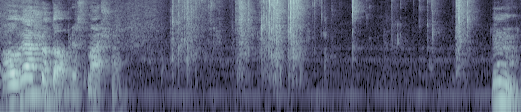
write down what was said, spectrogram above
Головне, що добре, смачно. Ммм.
